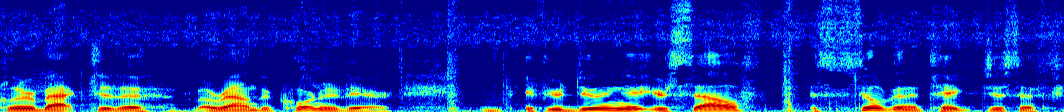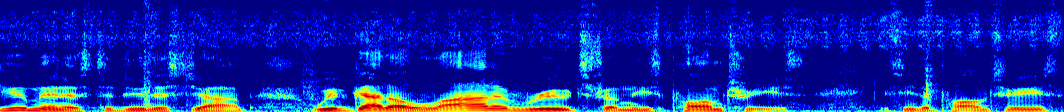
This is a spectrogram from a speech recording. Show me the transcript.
clear back to the around the corner there. If you're doing it yourself, it's still gonna take just a few minutes to do this job. We've got a lot of roots from these palm trees. You see the palm trees?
